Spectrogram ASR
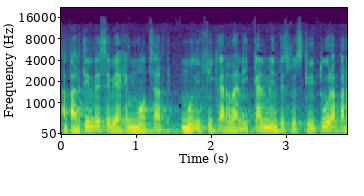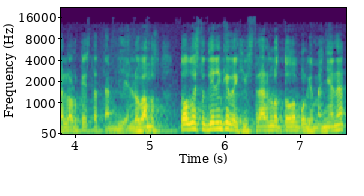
A partir de ese viaje Mozart modifica radicalmente su escritura para la orquesta también. Lo vamos, todo esto tienen que registrarlo todo porque mañana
